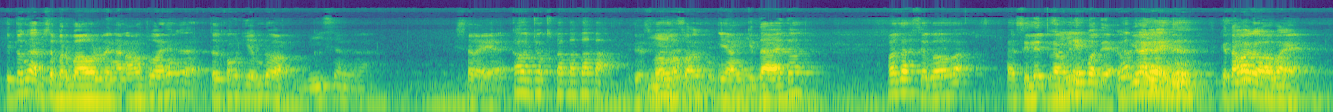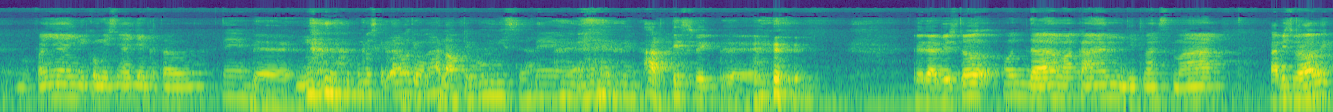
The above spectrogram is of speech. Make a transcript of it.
itu nggak bisa berbaur dengan orang tuanya nggak? Tuh kamu diam doang. bisa lah Bisa lah ya. Kau jokes bapak-bapak? Sebab apa yang kita itu apa dah coba bapak silit dalam Silit. tripod ya? Apa Bilang ya? nggak itu? Ketawa gak bapak ya? Bapaknya ini kumisnya aja yang ketawa Deh Deh. Kumis ketawa gimana? Anak kumis ya. Deh Artis Fik. Deh. Udah habis itu udah makan di Transmart habis berapa Fik?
